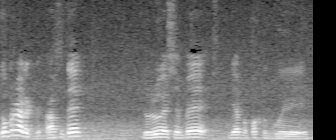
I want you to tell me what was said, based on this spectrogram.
gue pernah maksudnya dulu SMP dia apa ke gue.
